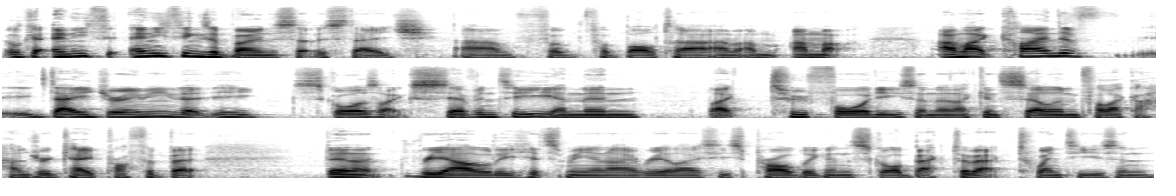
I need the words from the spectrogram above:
Look, anyth- anything's a bonus at this stage um, for for Balta. I'm, I'm I'm I'm like kind of daydreaming that he scores like 70 and then like two forties, and then I can sell him for like a hundred k profit. But then reality hits me, and I realize he's probably going to score back to back twenties, and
